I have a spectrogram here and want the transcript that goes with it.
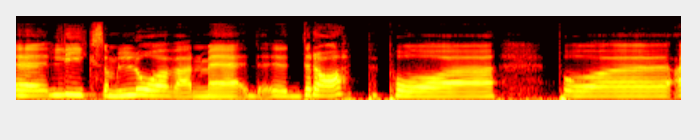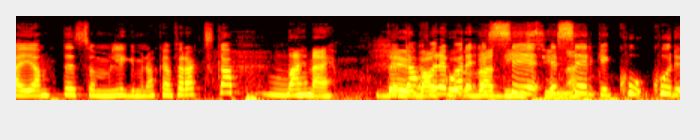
uh, lik som loven med eh, drap på på eh, ei jente som ligger med noen for ekteskap. nei, nei. Det er jo bare, bare, jeg, ser, jeg ser ikke hvor, hvor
